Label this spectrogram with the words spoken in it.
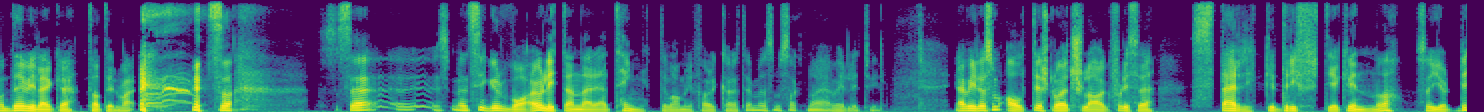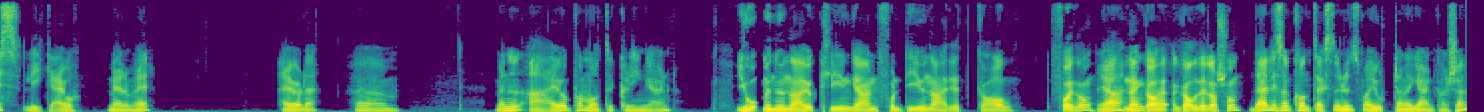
Og det vil jeg ikke ta til meg. så, så Men Sigurd var jo litt den der jeg tenkte var min favorittkarakter, men som sagt, nå er jeg veldig i tvil. Jeg vil jo som alltid slå et slag for disse sterke, driftige kvinnene, da. Så Hjørdis liker jeg jo mer og mer. Jeg gjør det. Um, men hun er jo på en måte klin gæren. Jo, men hun er jo klin gæren fordi hun er i et gal forhold. Ja, Hun er i en gal, gal relasjon. det er liksom konteksten rundt som har gjort henne gæren, kanskje.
